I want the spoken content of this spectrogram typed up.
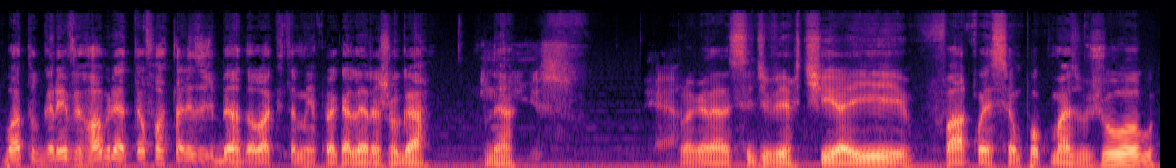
Bota o Grave Robber até o Fortaleza de Berdalock também pra galera jogar, né? Isso. É. Pra galera se divertir aí, conhecer um pouco mais o jogo,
